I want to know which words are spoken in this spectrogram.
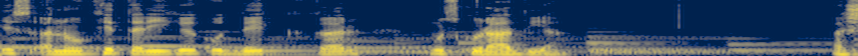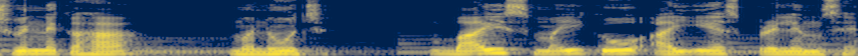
इस अनोखे तरीके को देखकर मुस्कुरा दिया। अश्विन ने कहा, मनोज 22 मई को आईएएस प्रीलिम्स है।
